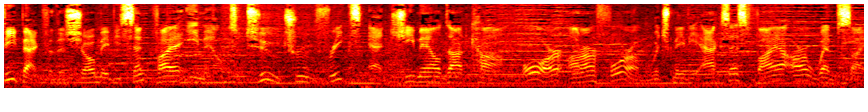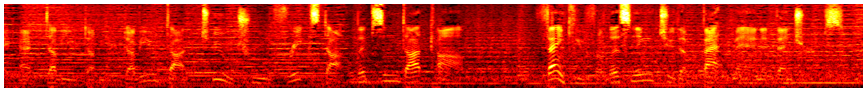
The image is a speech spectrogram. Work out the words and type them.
Feedback for this show may be sent via email to twotruefreaks at gmail.com or on our forum, which may be accessed via our website at www.twotruefreaks.libsyn.com. Thank you for listening to the Batman Adventures.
